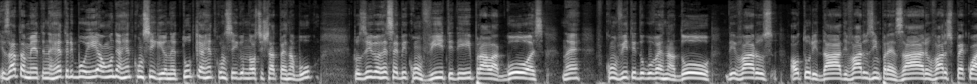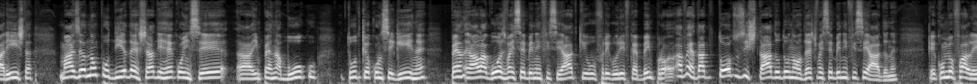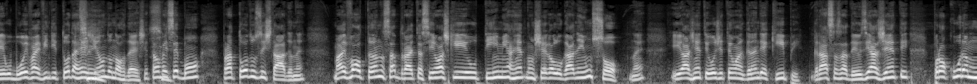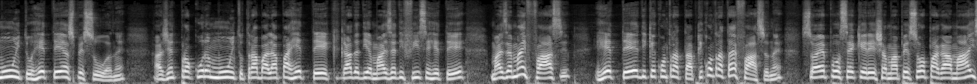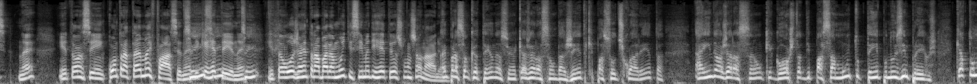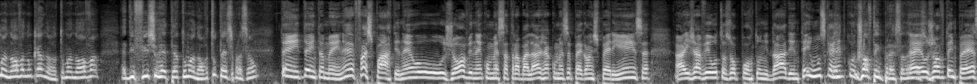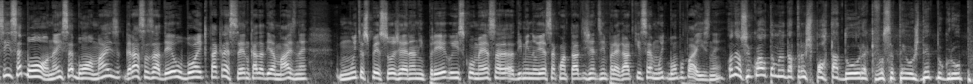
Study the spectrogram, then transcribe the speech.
Exatamente, né? Retribuir aonde a gente conseguiu, né? Tudo que a gente conseguiu no nosso estado de Pernambuco. Inclusive eu recebi convite de ir para Alagoas, né? Convite do governador, de várias autoridades, vários empresários, vários pecuaristas, mas eu não podia deixar de reconhecer ah, em Pernambuco tudo que eu consegui, né? Alagoas vai ser beneficiado, que o frigorífico é bem próximo. A verdade, todos os estados do Nordeste vai ser beneficiado, né? Porque, como eu falei, o boi vai vir de toda a região Sim. do Nordeste. Então Sim. vai ser bom para todos os estados, né? Mas voltando, sabe, Dright, assim, eu acho que o time a gente não chega a lugar nenhum só, né? E a gente hoje tem uma grande equipe, graças a Deus. E a gente procura muito reter as pessoas, né? A gente procura muito trabalhar para reter, que cada dia mais é difícil reter, mas é mais fácil reter do que contratar, porque contratar é fácil, né? Só é você querer chamar a pessoa, pagar mais, né? Então, assim, contratar é mais fácil, né? Sim, do que sim, reter, né? Sim. Então, hoje a gente trabalha muito em cima de reter os funcionários. A impressão que eu tenho, né, senhor, é que a geração da gente que passou dos 40 ainda é uma geração que gosta de passar muito tempo nos empregos. Que a turma nova não quer, não. A turma nova é difícil reter a turma nova. Tu tem essa impressão? Tem, tem também, né? Faz parte, né? O, o, jovem, né, começa a trabalhar, já começa a pegar uma experiência, aí já vê outras oportunidades. Tem uns que a é, gente. O jovem tem pressa, né? É, o jovem tem pressa, e isso é bom, né? Isso é bom. Mas, graças a Deus, o bom é que está crescendo cada dia mais, né? Muitas pessoas gerando emprego e isso começa a diminuir essa quantidade de gente desempregada, que isso é muito bom para o país, né? Ô Nelson, qual é o tamanho da transportadora que você tem hoje dentro do grupo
